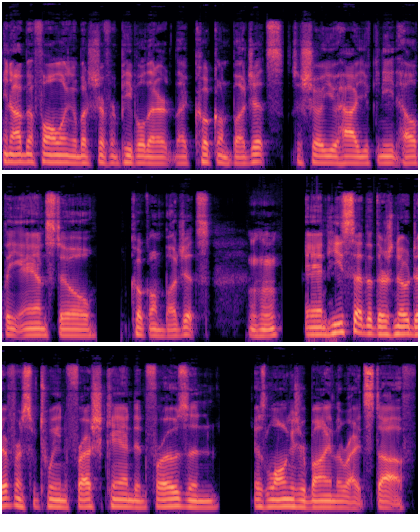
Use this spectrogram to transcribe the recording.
you know, I've been following a bunch of different people that are that cook on budgets to show you how you can eat healthy and still cook on budgets. hmm And he said that there's no difference between fresh, canned, and frozen as long as you're buying the right stuff.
